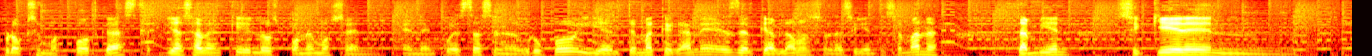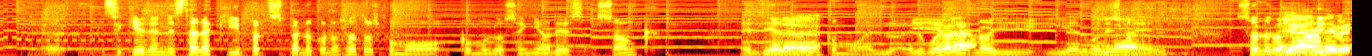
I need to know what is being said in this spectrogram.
próximos podcasts. Ya saben que los ponemos en, en encuestas en el grupo y el tema que gane es del que hablamos en la siguiente semana. También, si quieren eh, si quieren estar aquí participando con nosotros, como, como los señores Song, el día de hoy, como el, el buen Hola. Arno y, y el buen Hola. Ismael, solo tienen, que,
